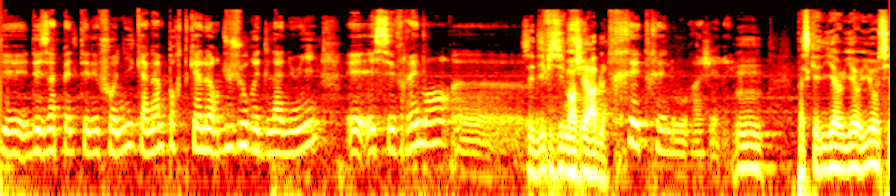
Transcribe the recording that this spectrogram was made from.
des, appels téléphoniques à n'importe quelle heure du jour et de la nuit. Et, c'est vraiment... Euh, c'est difficilement gérable. Très, très lourd à gérer. Mmh. Parce qu'il y, a aussi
